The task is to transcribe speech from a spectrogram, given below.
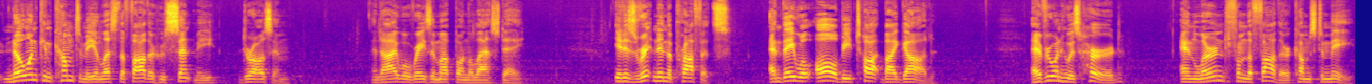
No one can come to me unless the Father who sent me draws him, and I will raise him up on the last day. It is written in the prophets, and they will all be taught by God. Everyone who has heard and learned from the Father comes to me.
